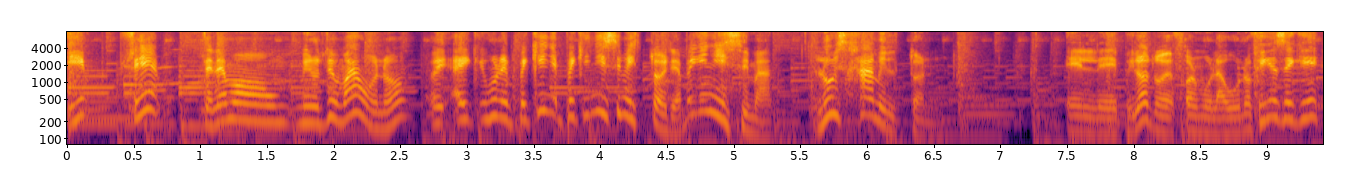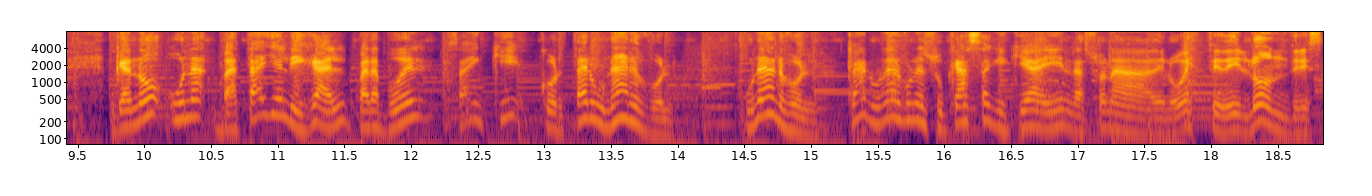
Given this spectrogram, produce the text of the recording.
Y sí, tenemos un minutito más, ¿o no? Hay una pequeña, pequeñísima historia, pequeñísima. Lewis Hamilton, el eh, piloto de Fórmula 1, fíjense que ganó una batalla legal para poder, ¿saben qué? Cortar un árbol. Un árbol, claro, un árbol en su casa que queda ahí en la zona del oeste de Londres.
